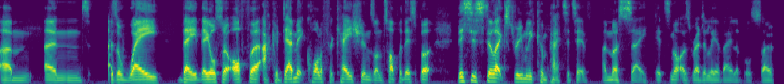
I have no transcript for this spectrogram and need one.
um, and as a way, they they also offer academic qualifications on top of this. But this is still extremely competitive, I must say. It's not as readily available. So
